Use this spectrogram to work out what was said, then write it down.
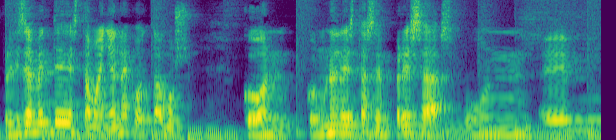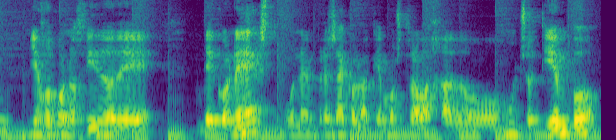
Precisamente esta mañana contamos con, con una de estas empresas, un eh, viejo conocido de, de Conext, una empresa con la que hemos trabajado mucho tiempo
